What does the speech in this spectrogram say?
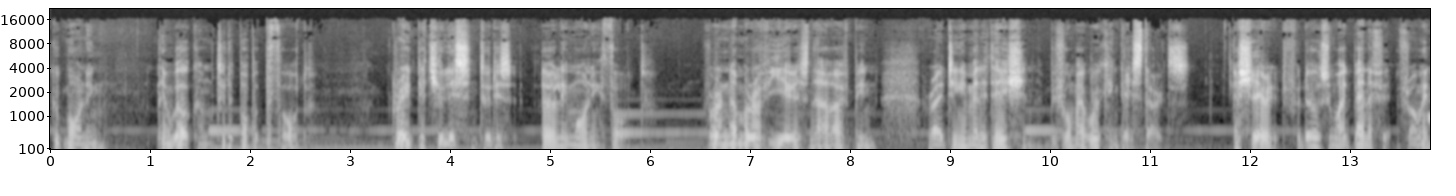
Good morning and welcome to the pop up thought. Great that you listen to this early morning thought. For a number of years now, I've been writing a meditation before my working day starts. I share it for those who might benefit from it,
